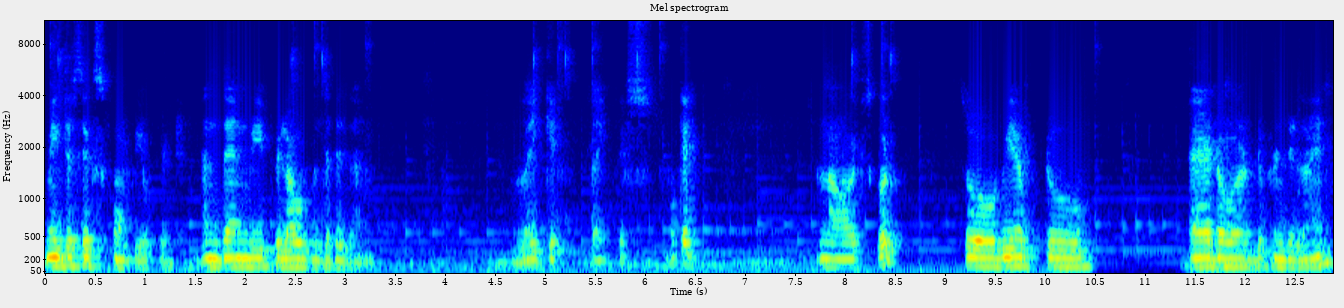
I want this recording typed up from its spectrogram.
make the six copy of it and then we fill out with the design. Like it like this. Okay now it's good. So we have to add our different design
